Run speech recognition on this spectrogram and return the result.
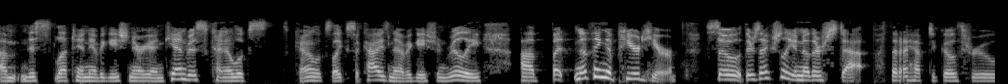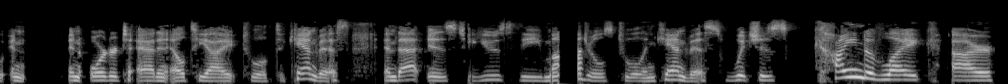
um, this left-hand navigation area in Canvas kind of looks kind of looks like Sakai's navigation really, uh, but nothing appeared here. So there's actually another step that I have to go through in in order to add an LTI tool to Canvas, and that is to use the modules tool in Canvas, which is kind of like our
